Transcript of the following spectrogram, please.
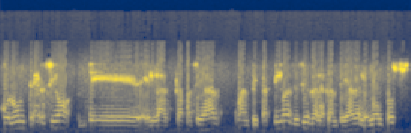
con un tercio de la capacidad cuantitativa, es decir, de la cantidad de elementos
